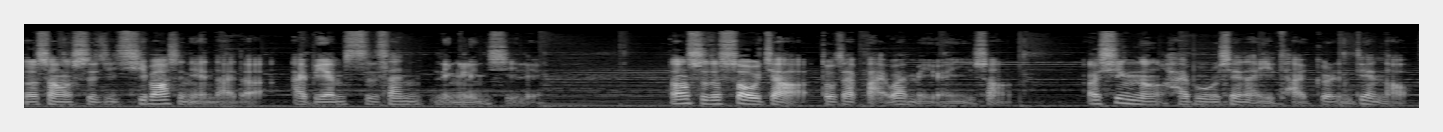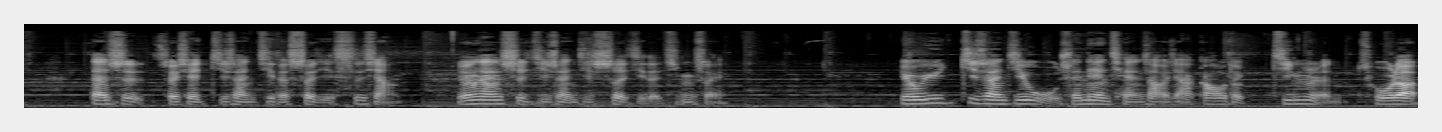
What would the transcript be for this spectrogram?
和上个世纪七八十年代的 IBM 四三零零系列。当时的售价都在百万美元以上，而性能还不如现在一台个人电脑。但是这些计算机的设计思想仍然是计算机设计的精髓。由于计算机五十年前造价高的惊人，除了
